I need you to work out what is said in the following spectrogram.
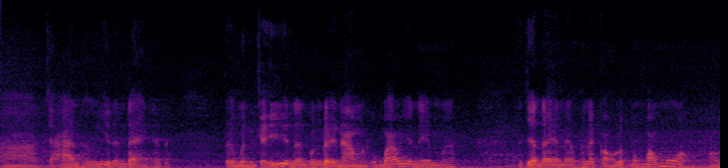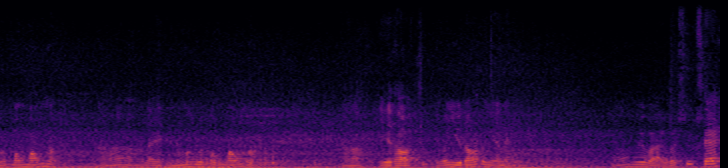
À, chả ảnh hưởng gì đến đàn hết á. Tự mình kỹ cho nên vấn đề nào mình cũng báo với anh em á ở trên đây anh em thấy nó còn lớp bóng bóng đúng không? Còn lớp bóng bóng nè. Đó, ở đây thì nó mất lớp bóng bóng rồi. Đó, vậy thôi. Chỉ có nhiêu đó thôi nha anh em. Đó, với vài vết xuất sắc.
